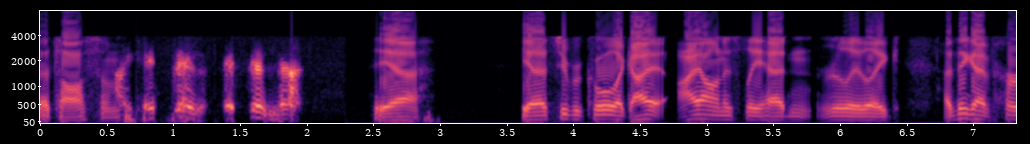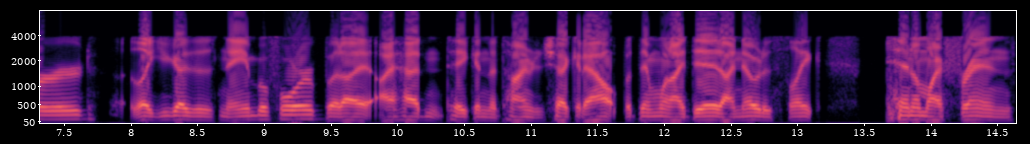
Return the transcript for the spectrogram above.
That's awesome. Like it's been it's been nuts. Yeah. Yeah, that's super cool. Like I I honestly hadn't really like I think I've heard like you guys' name before, but I I hadn't taken the time to check it out. But then when I did, I noticed like ten of my friends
